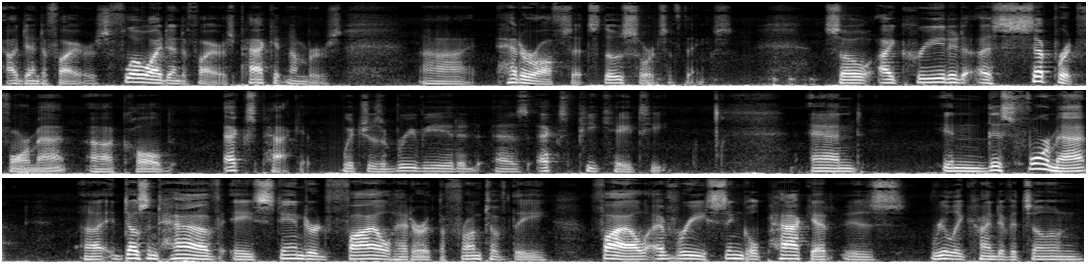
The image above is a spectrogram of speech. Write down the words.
identifiers, flow identifiers, packet numbers, uh, header offsets, those sorts of things. So I created a separate format uh, called XPacket, which is abbreviated as XPKT. And in this format, uh, it doesn't have a standard file header at the front of the file. Every single packet is really kind of its own,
